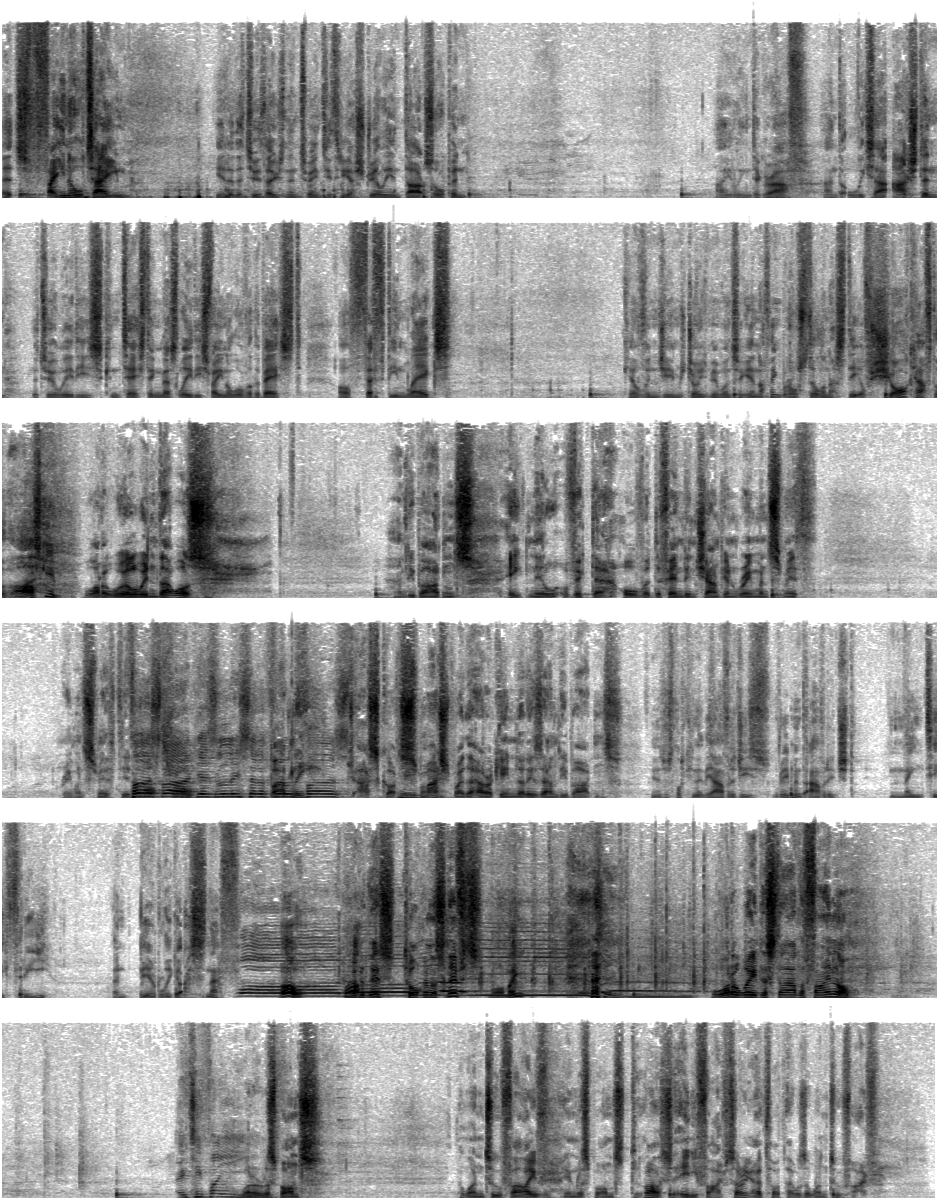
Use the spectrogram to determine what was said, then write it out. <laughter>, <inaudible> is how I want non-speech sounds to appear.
It's final time here at the 2023 Australian Darts Open. Aileen de Graaf and Lisa Ashton, the two ladies contesting this ladies' final over the best of 15 legs. Kelvin James joins me once again. I think we're all still in a state of shock after the oh, last ah, game. What a whirlwind that was. Andy Baetens 8 0 victor over defending champion Raymond Smith. Raymond Smith did first not throw Lisa badly. First. Just got smashed by the hurricane that is Andy Baetens. Yeah, just looking at the averages, Raymond averaged 93 and barely got a sniff. oh, look at this. Talking of sniffs. Morning. <laughs> what a way to start the final. 85. What a response. The 125 in response to. Oh, it's 85. Sorry, I thought that was a 125.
